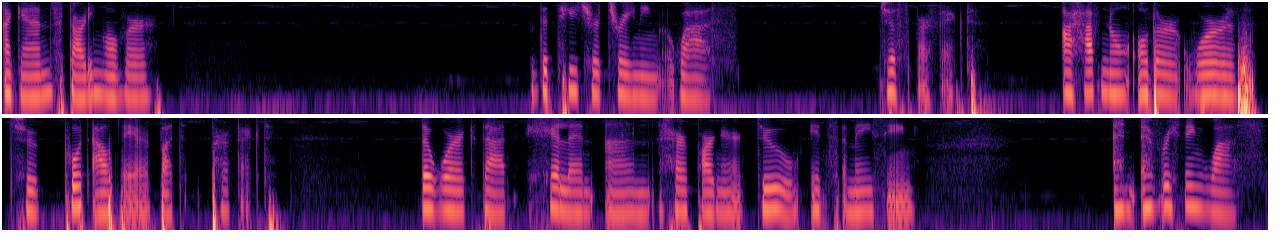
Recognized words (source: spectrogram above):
Again, starting over. The teacher training was just perfect. I have no other word to put out there but perfect. The work that Helen and her partner do, it's amazing. And everything was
